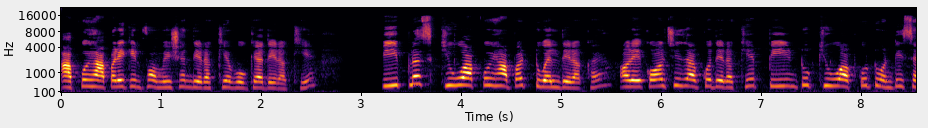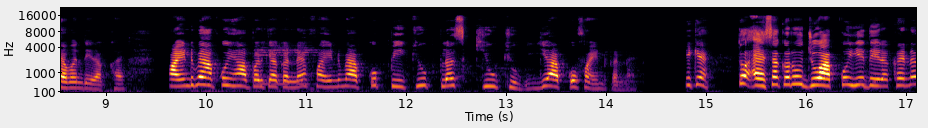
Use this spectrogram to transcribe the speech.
आपको यहाँ पर एक इन्फॉर्मेशन दे रखी है, वो क्या दे रखी है? पी प्लस क्यू आपको यहाँ पर ट्वेल्व दे रखा है और एक और चीज़ आपको दे रखी है पी इंटू क्यू आपको ट्वेंटी सेवन दे रखा है। फाइंड में आपको यहाँ पर क्या करना है? फाइंड में आपको p q plus q cube ये आपको फाइंड करना है। ठीक है? तो ऐसा करो, जो आपको ये दे रखा है ना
